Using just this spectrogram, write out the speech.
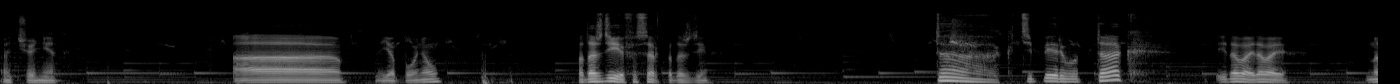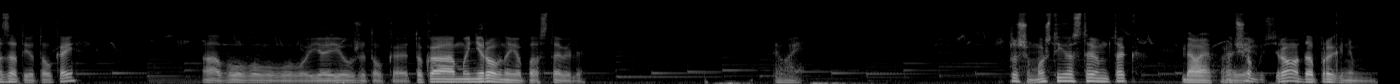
А чё нет? А, я понял. Подожди, офицер, подожди. Так, теперь вот так. И давай, давай. Назад ее толкай. А, во, во, во, во, во, я ее уже толкаю. Только мы неровно ее поставили. Давай. Слушай, может ее оставим так? Давай, Ну проверь. что, мы все равно допрыгнем.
